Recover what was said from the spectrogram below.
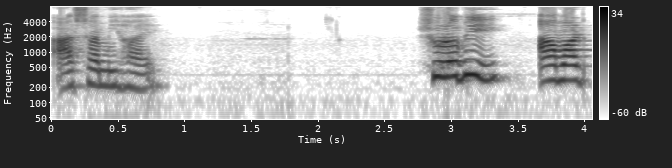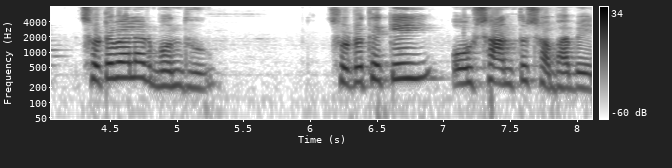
আসামি হয়। সুরভি আমার ছোটবেলার বন্ধু। ছোট থেকেই ও শান্ত স্বভাবের।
